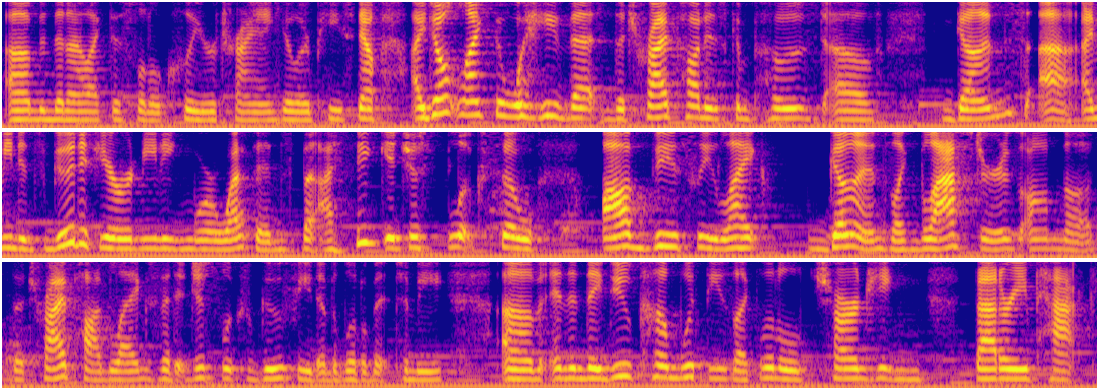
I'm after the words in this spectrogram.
Um, and then I like this little clear triangular piece. Now, I don't like the way that the tripod is composed of guns. Uh, I mean, it's good if you're needing more weapons, but I think it just looks so obviously like guns like blasters on the the tripod legs that it just looks goofy a little bit to me. Um, and then they do come with these like little charging battery pack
